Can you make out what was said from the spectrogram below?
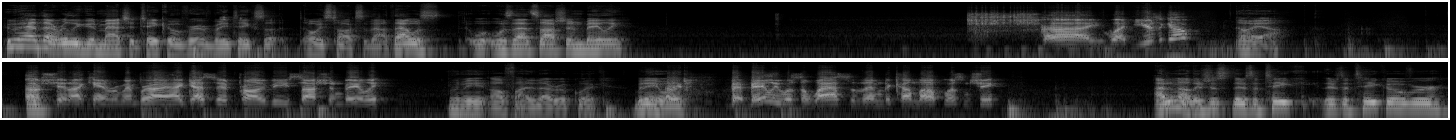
Who had that really good match at Takeover? Everybody takes always talks about. That was was that Sasha and Bayley? Uh, what years ago? Oh yeah, Oh shit, I can't remember. I, I guess it'd probably be Sasha and Bayley. let me. I'll find it out real quick. But I anyway, mean, but Bayley was the last of them to come up, wasn't she? I don't know. There's just there's a take there's a takeover.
